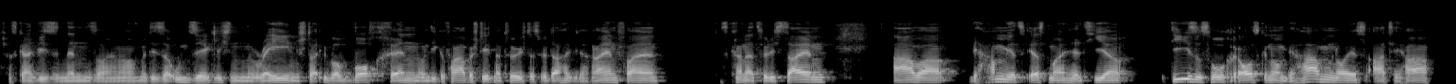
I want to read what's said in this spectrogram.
ich weiß gar nicht, wie ich sie nennen soll, ne? mit dieser unsäglichen Range da über Wochen und die Gefahr besteht natürlich, dass wir da halt wieder reinfallen. Das kann natürlich sein, aber wir haben jetzt erstmal halt hier dieses Hoch rausgenommen. Wir haben neues ATH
